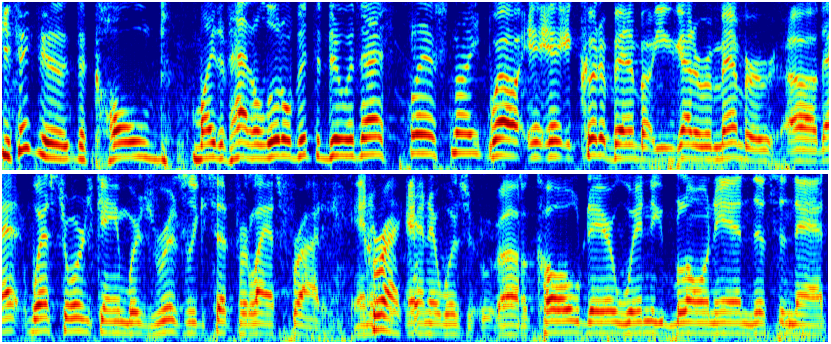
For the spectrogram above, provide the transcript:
Do you think the the cold might have had a little bit to do with that last night? Well, it, it could have been, but you got to remember uh, that West Orange game was originally set for last Friday, and correct, it, and it was uh, cold there, windy, blowing in, this and that.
